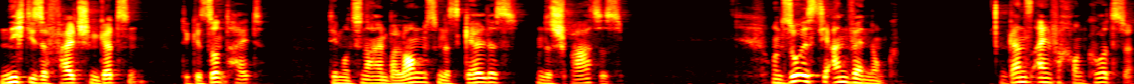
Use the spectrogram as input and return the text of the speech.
Nicht diese falschen Götzen, die Gesundheit, die emotionalen Ballons und des Geldes und des Spaßes. Und so ist die Anwendung. Ganz einfach und kurze.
